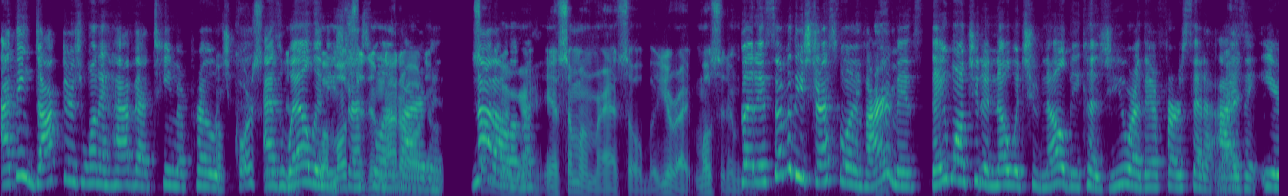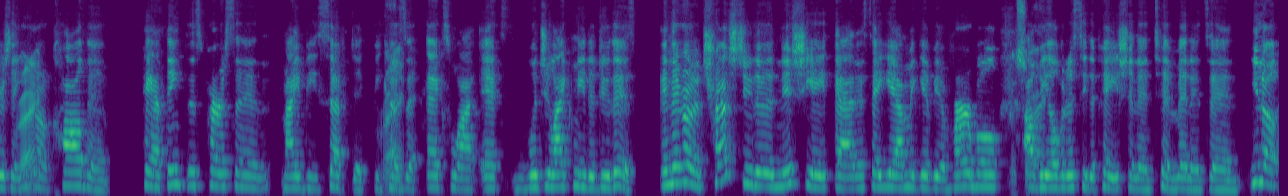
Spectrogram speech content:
I think doctors want to have that team approach Of course, as do. well in these most of them, stressful not all of them. environments. Some Not all of are- them. Yeah, some of them are asshole, but you're right. Most of them. But do. in some of these stressful environments, they want you to know what you know because you are their first set of eyes and ears, and Right. you're gonna call them. Hey, I think this person might be septic because Right. of X, Y, X. Would you like me to do this? And they're gonna trust you to initiate that and say, Yeah, I'm gonna give you a verbal. That's I'll be right. over to see the patient in 10 minutes. And you know,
